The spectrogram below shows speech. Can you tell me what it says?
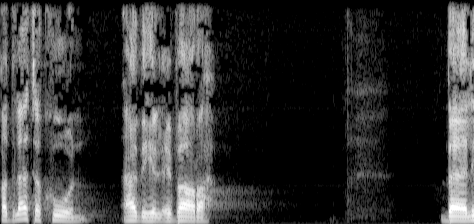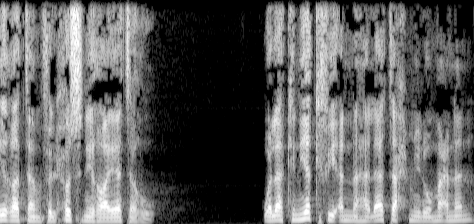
قد لا تكون هذه العبارة بالغة في الحسن غايته ولكن يكفي أنها لا تحمل معنى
